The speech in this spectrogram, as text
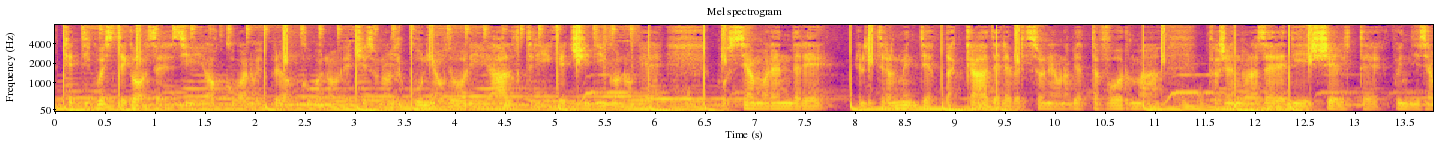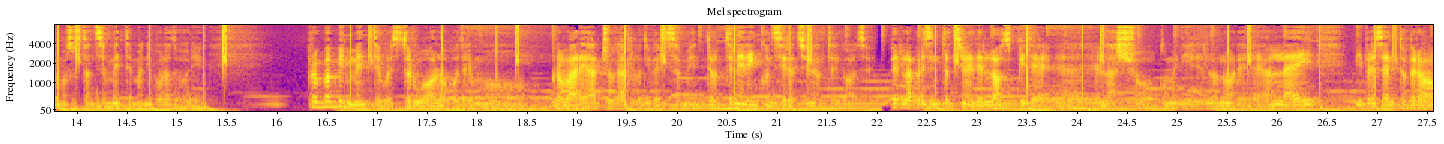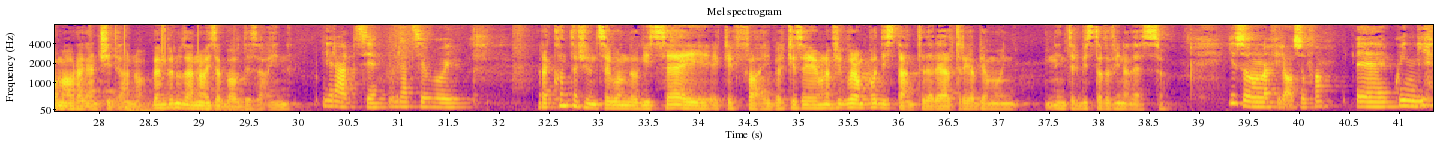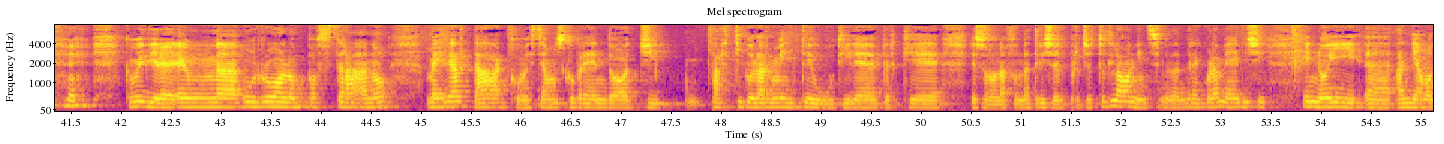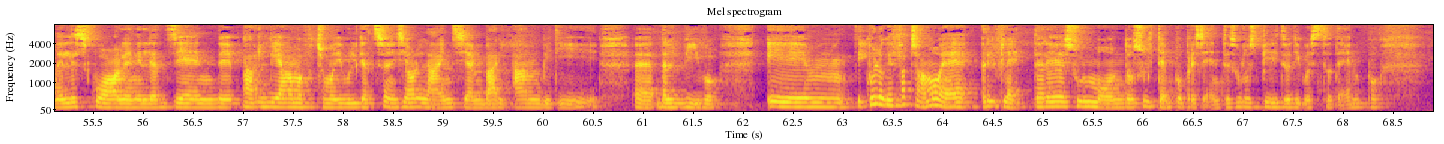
che di queste cose si occupano e preoccupano e ci sono alcuni autori, altri che ci dicono che possiamo rendere letteralmente attaccate le persone a una piattaforma facendo una serie di scelte, quindi siamo sostanzialmente manipolatori. Probabilmente questo ruolo potremmo provare a giocarlo diversamente o tenere in considerazione altre cose. Per la presentazione dell'ospite eh, lascio, come dire, l'onore a lei, vi presento però Maura Gancitano. Benvenuta a Noise About Design. Grazie, grazie a voi. Raccontaci un secondo chi sei e che fai, perché sei una figura un po' distante dalle altre che abbiamo in- intervistato fino adesso. Io sono una filosofa, eh, quindi come dire è una, un ruolo un po' strano, ma in realtà come stiamo scoprendo oggi particolarmente utile perché io sono una fondatrice del progetto Tlon insieme ad Andrea Colamedici e noi eh, andiamo nelle scuole, nelle aziende, parliamo, facciamo divulgazione sia online sia in vari ambiti eh, dal vivo e, e quello che facciamo è riflettere sul mondo, sul tempo presente, sullo spirito di questo tempo.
